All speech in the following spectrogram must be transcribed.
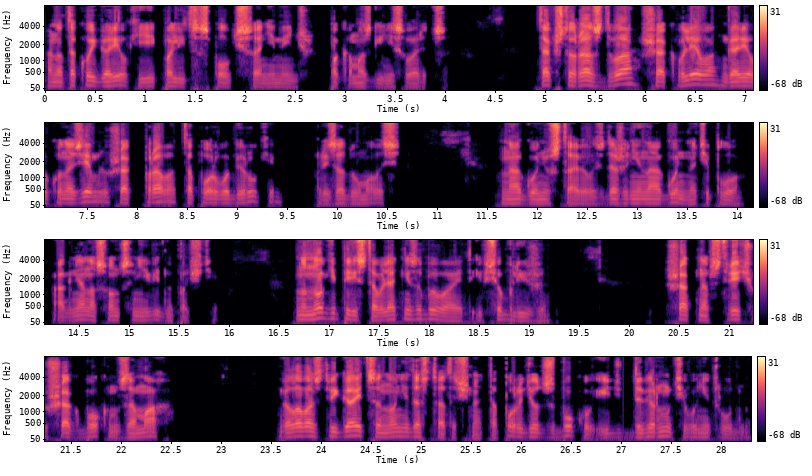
а на такой горелке ей палиться с полчаса не меньше, пока мозги не сварятся. Так что раз-два, шаг влево, горелку на землю, шаг вправо, топор в обе руки. Призадумалась. На огонь уставилась, даже не на огонь, на тепло. Огня на солнце не видно почти. Но ноги переставлять не забывает, и все ближе. Шаг навстречу, шаг боком, замах. Голова сдвигается, но недостаточно. Топор идет сбоку, и довернуть его нетрудно.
